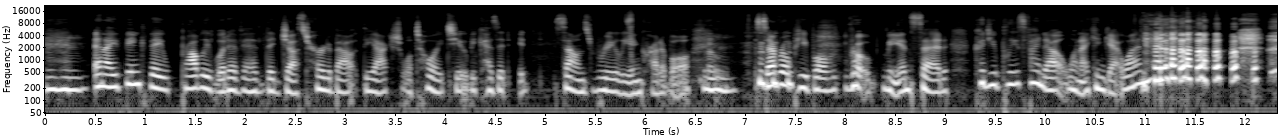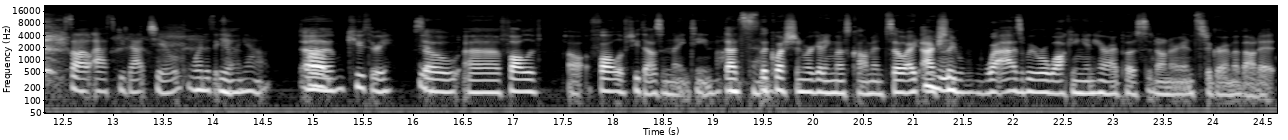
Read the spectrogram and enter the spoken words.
and I think they probably would have had they just heard about the actual toy too, because it, it sounds really incredible. Several people wrote me and said, "Could you please find out when I can get one?" so I'll ask you that too. When is it Yeah. coming out? Um, Q3. So uh, fall of uh, fall of 2019. That's the question we're getting most common. So I actually, as we were walking in here, I posted on our Instagram about it,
